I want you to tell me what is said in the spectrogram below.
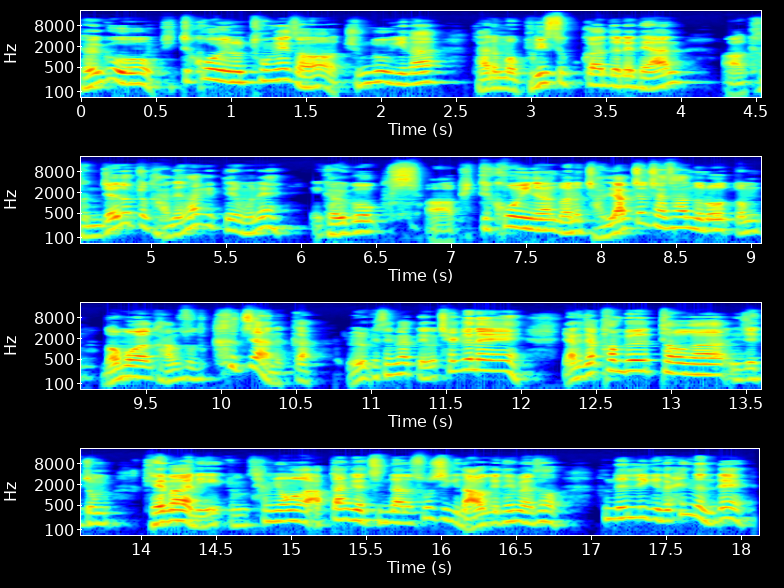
결국 비트코인을 통해서 중국이나 다른 뭐 브리스 국가들에 대한 어, 견제도 좀 가능하기 때문에 결국 어, 비트코인이라는 거는 전략적 자산으로 좀 넘어갈 가능성도 크지 않을까 이렇게 생각되고 최근에 양자 컴퓨터가 이제 좀 개발이 좀 상용화가 앞당겨진다는 소식이 나오게 되면서 흔들리기도 했는데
